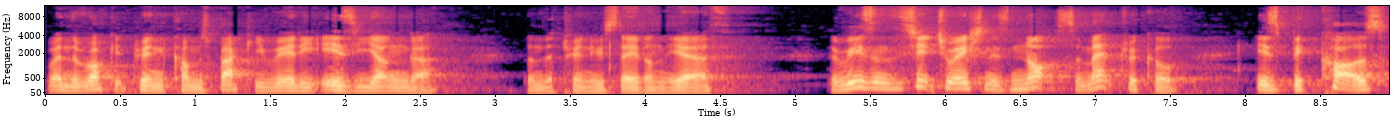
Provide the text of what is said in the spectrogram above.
When the rocket twin comes back, he really is younger than the twin who stayed on the Earth. The reason the situation is not symmetrical is because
